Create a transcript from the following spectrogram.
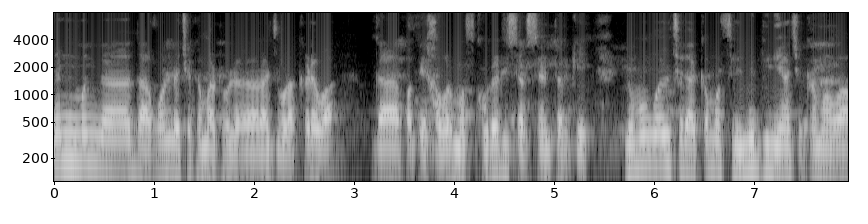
نن موږ دا غونډه چې کومه ټول را جوړ کړې و دا په پیښور مفکوره ریسرچ سنټر کې نو موږ وایو چې دا کومه فلمي دنیا چې کومه وا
